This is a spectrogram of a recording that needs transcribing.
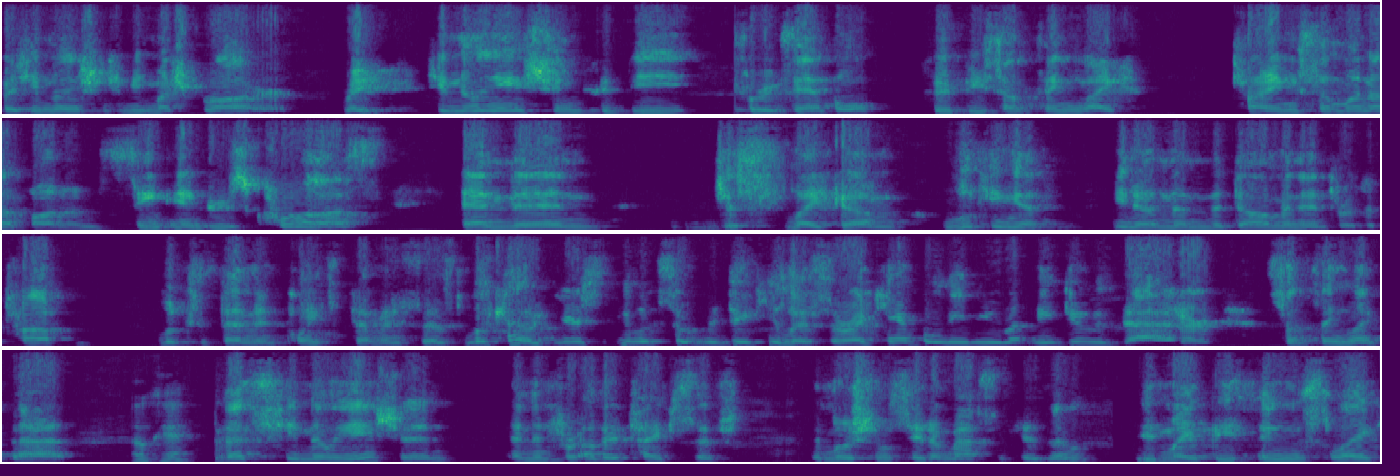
But humiliation can be much broader, right? Humiliation could be, for example, could be something like tying someone up on a St. Andrew's cross and then just like um, looking at, you know, and then the dominant or the top looks at them and points at them and says, "Look how you look so ridiculous," or "I can't believe you let me do that," or something like that. Okay That's humiliation. And then for other types of emotional sadomasochism, it might be things like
